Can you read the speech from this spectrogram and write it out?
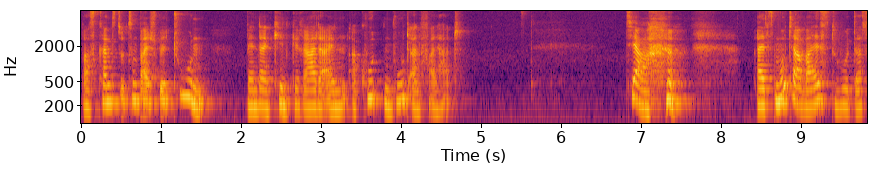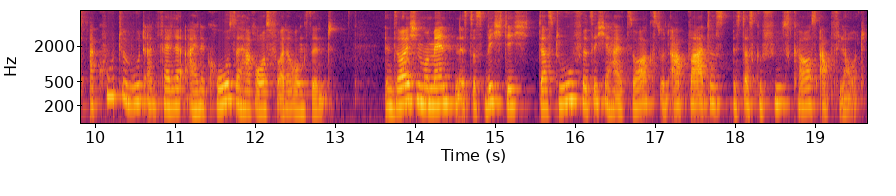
Was kannst du zum Beispiel tun, wenn dein Kind gerade einen akuten Wutanfall hat? Tja, Als Mutter weißt du, dass akute Wutanfälle eine große Herausforderung sind. In solchen Momenten ist es wichtig, dass du für Sicherheit sorgst und abwartest, bis das Gefühlschaos abflaut.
